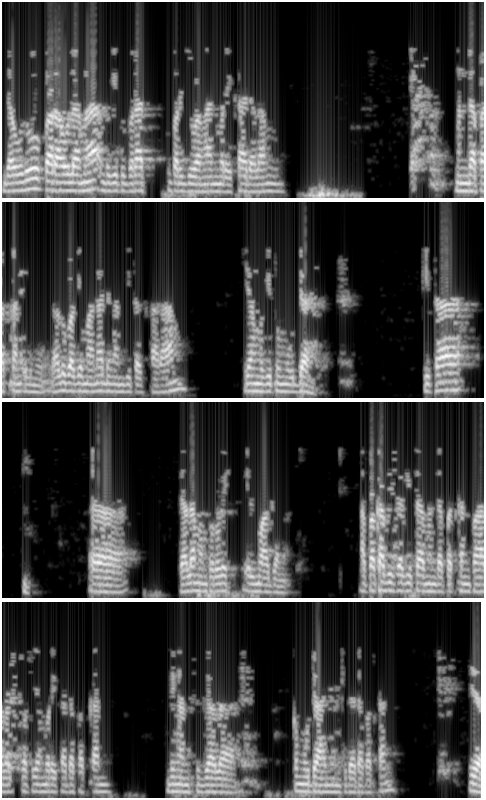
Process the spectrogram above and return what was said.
Dahulu para ulama begitu berat perjuangan mereka dalam mendapatkan ilmu. Lalu bagaimana dengan kita sekarang yang begitu mudah kita uh, dalam memperoleh ilmu agama? Apakah bisa kita mendapatkan pahala seperti yang mereka dapatkan dengan segala kemudahan yang kita dapatkan? Ya,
